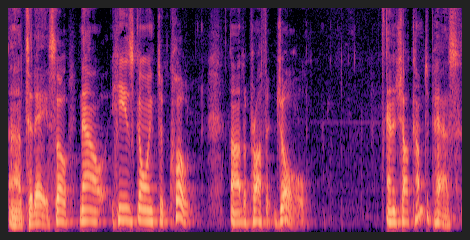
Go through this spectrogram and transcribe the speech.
uh, today. So now he's going to quote uh, the prophet Joel. And it shall come to pass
